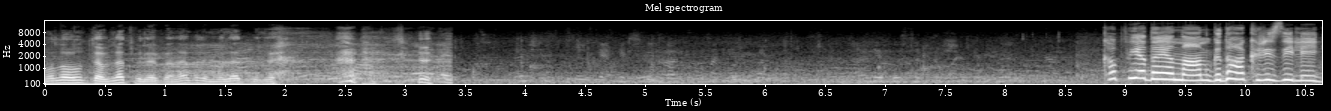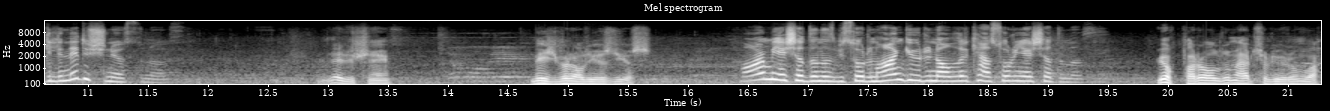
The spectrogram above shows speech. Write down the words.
Vallahi o devlet bilir, ben ne bileyim, millet bilir. Kapıya dayanan gıda kriziyle ilgili ne düşünüyorsunuz? Ne düşüneyim? Mecbur alıyoruz diyoruz. Var mı yaşadığınız bir sorun? Hangi ürünü alırken sorun yaşadınız? Yok para olduğum her türlü ürün var.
